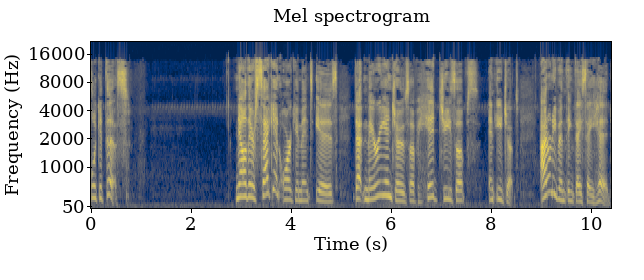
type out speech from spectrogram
look at this. Now, their second argument is that Mary and Joseph hid Jesus in Egypt. I don't even think they say hid.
